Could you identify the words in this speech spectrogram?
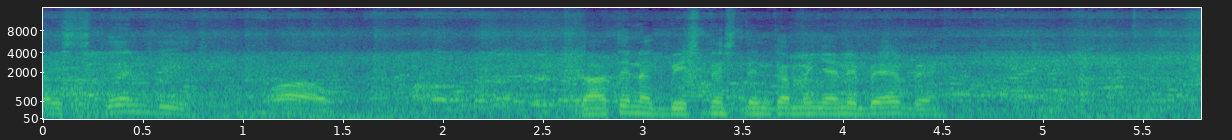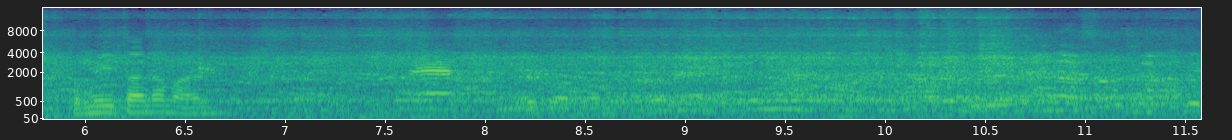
Ice candy. Wow. Dati nag-business din kami niya ni Bebe. Kumita naman ito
